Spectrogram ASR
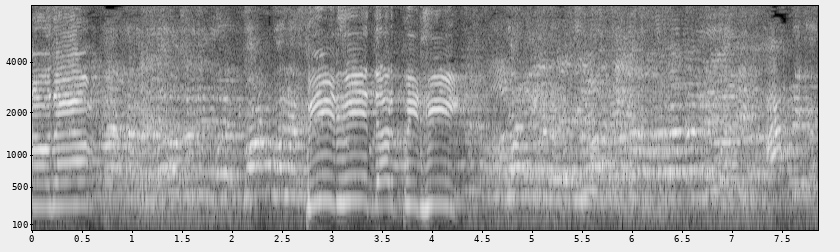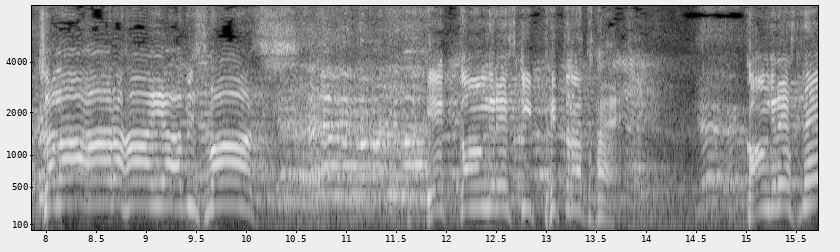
महोदय। पीढ़ी दर पीढ़ी। चला आ रहा यह अविश्वास। ये कांग्रेस की फितरत है। कांग्रेस ने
